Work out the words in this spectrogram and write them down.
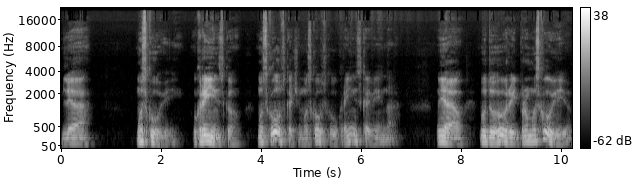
для Московії, українсько-московська чи московсько-українська війна. Я буду говорити про Московію.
